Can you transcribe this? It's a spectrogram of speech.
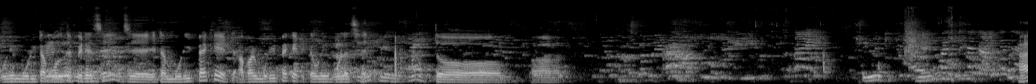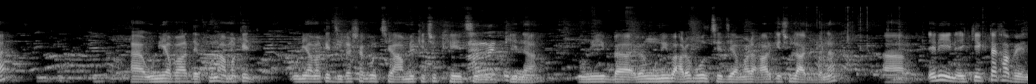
উনি মুড়িটা বলতে পেরেছে যে এটা মুড়ির প্যাকেট আবার মুড়ির প্যাকেট এটা উনি বলেছেন তো হ্যাঁ? হ্যাঁ উনি আবার দেখুন, আমাকে, উনি আমাকে জিজ্ঞাসা করছে, আমি কিছু খেয়েছি কি না উনি এবং উনি আরও বলছে যে, আমার আর কিছু লাগবে না। এ নিন, এই কেকটা খাবেন।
